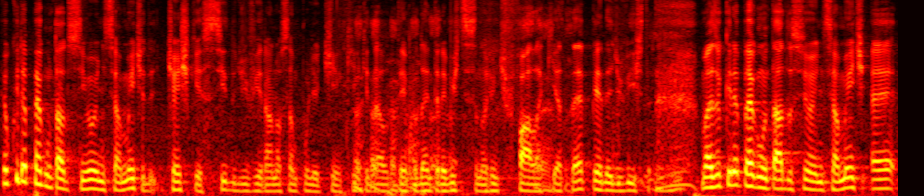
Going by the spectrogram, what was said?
Eu queria perguntar do senhor, inicialmente, tinha esquecido de virar nossa ampulhetinha aqui, que dá o tempo da entrevista, senão a gente fala aqui até perder de vista. Mas eu queria perguntar do senhor, inicialmente, é,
